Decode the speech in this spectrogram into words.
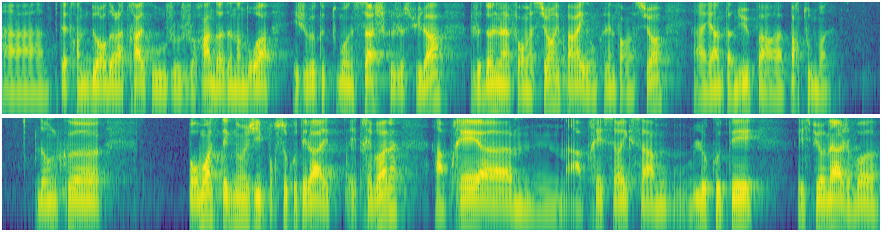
euh, peut-être en dehors de la traque, ou je, rentre dans un endroit et je veux que tout le monde sache que je suis là, je donne l'information, et pareil, donc l'information euh, est entendue par, par tout le monde. Donc, pour moi, cette technologie, pour ce côté-là, est, très bonne. Après, après c'est vrai que ça, le côté espionnage, bon,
